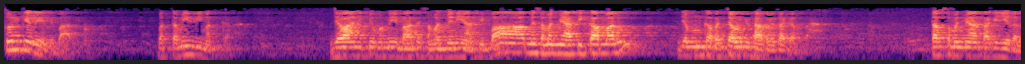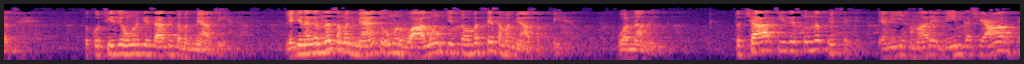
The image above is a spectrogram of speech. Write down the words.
سن کے لے لے بات کو۔ بدتمیزی مت کر۔ جوانی کی عمر میں یہ باتیں سمجھ میں نہیں آتی، بعد میں سمجھ میں آتی، کب معلوم؟ جب ان کا بچہ ان کے ساتھ ویسا کرتا ہے۔ تب سمجھ میں آتا کہ یہ غلط ہے۔ تو کچھ چیزیں عمر کے ساتھ ہی سمجھ میں آتی ہیں۔ لیکن اگر نہ سمجھ میں آئے تو عمر والوں کی صحبت سے سمجھ میں آ سکتی ہے، ورنہ نہیں۔ تو چار چیزیں سنت میں سے ہیں۔ یعنی یہ ہمارے دین کا شعار ہے،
